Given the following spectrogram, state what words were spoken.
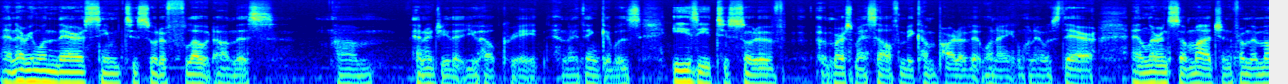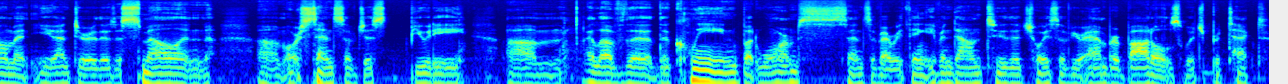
and everyone there seemed to sort of float on this um, energy that you helped create. And I think it was easy to sort of immerse myself and become part of it when I when I was there and learn so much. And from the moment you enter there's a smell and um, or sense of just beauty um, I love the the clean but warm sense of everything, even down to the choice of your amber bottles, which protect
